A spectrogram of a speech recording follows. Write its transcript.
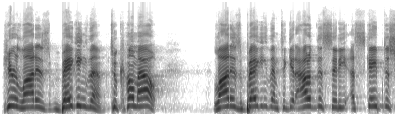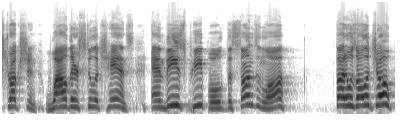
Here, Lot is begging them to come out. Lot is begging them to get out of the city, escape destruction while there's still a chance. And these people, the sons in law, thought it was all a joke.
